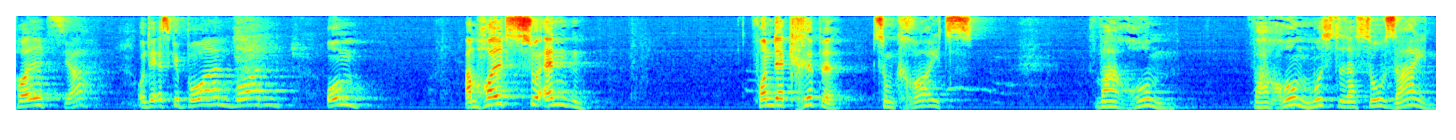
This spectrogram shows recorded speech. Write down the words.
Holz, ja. Und er ist geboren worden, um am Holz zu enden. Von der Krippe zum Kreuz. Warum? Warum musste das so sein?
